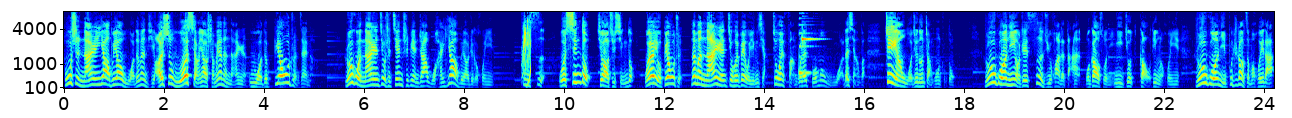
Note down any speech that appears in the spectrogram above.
不是男人要不要我的问题，而是我想要什么样的男人，我的标准在哪？如果男人就是坚持变渣，我还要不要这个婚姻？第四，我心动就要去行动，我要有标准，那么男人就会被我影响，就会反过来琢磨我的想法，这样我就能掌控主动。如果你有这四句话的答案，我告诉你，你就搞定了婚姻。如果你不知道怎么回答，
